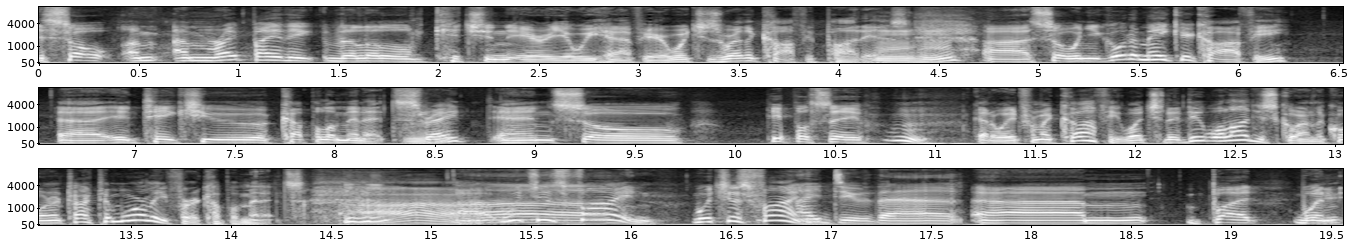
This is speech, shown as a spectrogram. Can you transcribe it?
So I'm, I'm right by the, the little kitchen area we have here, which is where the coffee pot is. Mm-hmm. Uh, so when you go to make your coffee, uh, it takes you a couple of minutes, Mm-hmm. right? And so people say, hmm, got to wait for my coffee. What should I do? Well, I'll just go around the corner and talk to Morley for a couple minutes, Ah. uh, which is fine. Which is fine. I do that. Um, but when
